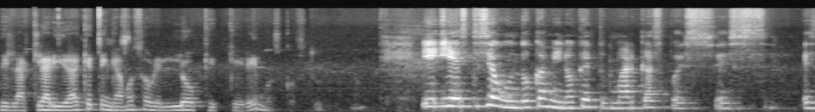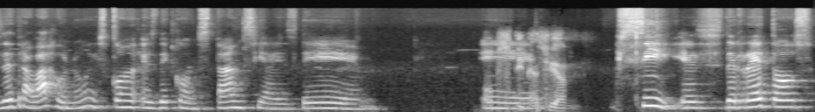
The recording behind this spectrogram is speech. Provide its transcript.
de la claridad que tengamos sobre lo que queremos construir. Y, este segundo camino que tú marcas, pues es, es de trabajo, ¿no? Es, es de constancia, es de... Eh, Obstinación. sí, es de retos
